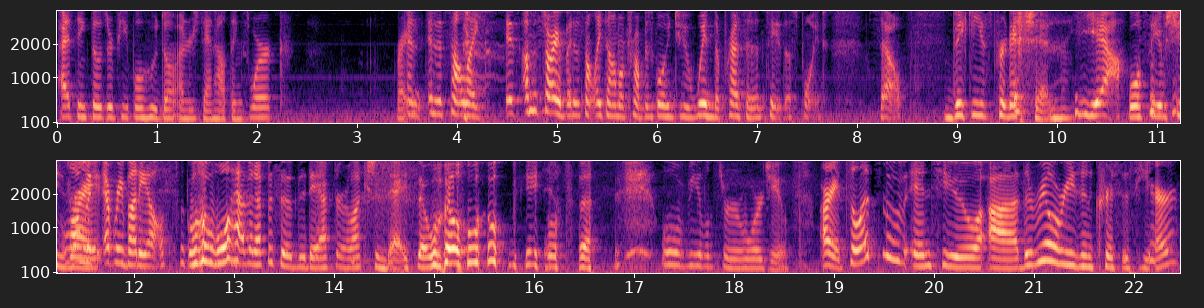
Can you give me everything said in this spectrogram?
I think those are people who don't understand how things work. Right. and, and it's not like it, I'm sorry, but it's not like Donald Trump is going to win the presidency at this point. So Vicki's prediction. yeah, We'll see if she's right. with everybody else. Well, we'll have an episode the day after election day, so we'll, we'll be able to we'll be able to reward you. All right, so let's move into uh, the real reason Chris is here.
